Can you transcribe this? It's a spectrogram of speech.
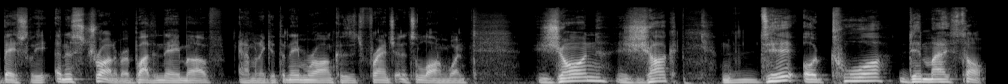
basically an astronomer by the name of, and I'm going to get the name wrong because it's French and it's a long one, Jean Jacques de Autour de Maison.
